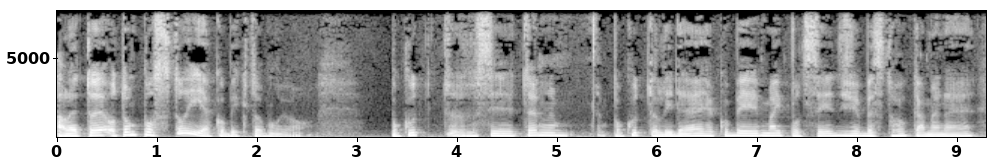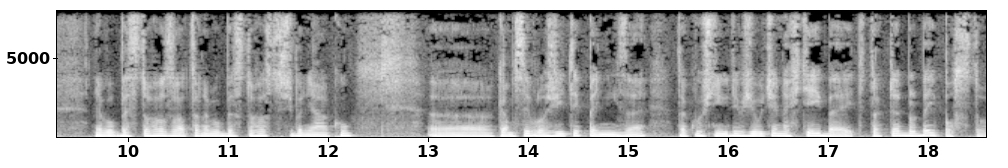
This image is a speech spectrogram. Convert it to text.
Ale to je o tom postoji jakoby k tomu, jo. Pokud si ten, pokud lidé jakoby mají pocit, že bez toho kamene, nebo bez toho zlata, nebo bez toho stříbrňáku, eh, kam si vloží ty peníze, tak už nikdy v životě nechtějí být, tak to je blbej postoj.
